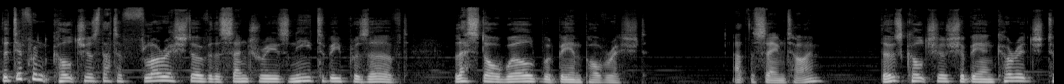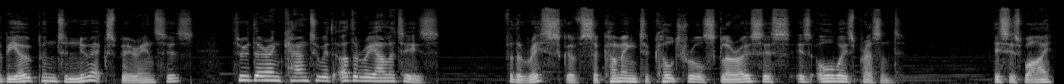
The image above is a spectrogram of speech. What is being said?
The different cultures that have flourished over the centuries need to be preserved, lest our world would be impoverished. At the same time, those cultures should be encouraged to be open to new experiences through their encounter with other realities, for the risk of succumbing to cultural sclerosis is always present. This is why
